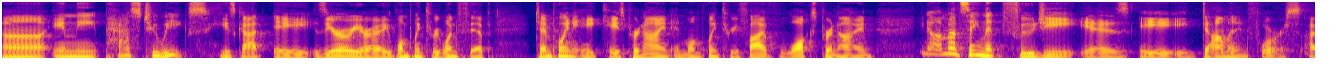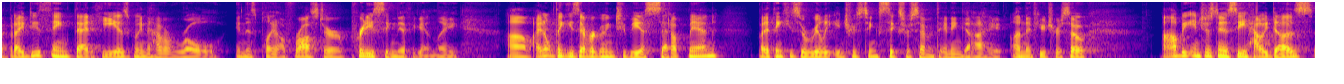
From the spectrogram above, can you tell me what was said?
Uh, in the past two weeks, he's got a zero ERA, 1.31 FIP, 10.8 Ks per nine, and 1.35 walks per nine. You know, I'm not saying that Fuji is a, a dominant force, but I do think that he is going to have a role in this playoff roster pretty significantly. Um, I don't think he's ever going to be a setup man, but I think he's a really interesting sixth or seventh inning guy on the future. So I'll be interested to see how he does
